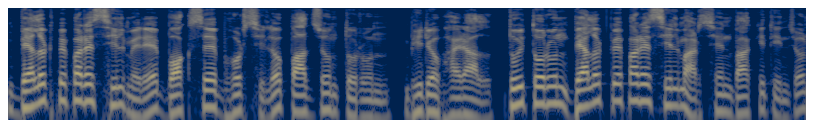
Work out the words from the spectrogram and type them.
ব্যালট পেপারে সিল মেরে বক্সে ভরছিল পাঁচজন তরুণ। ভিডিও ভাইরাল। দুই তরুণ ব্যালট পেপারে সিল মারছেন বাকি তিনজন।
